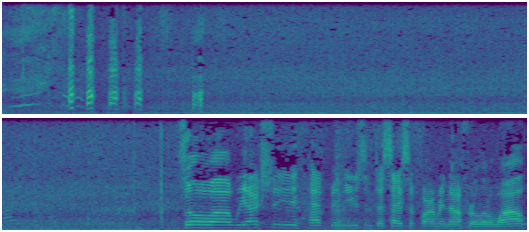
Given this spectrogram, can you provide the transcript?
so uh, we actually have been using Decisive Farming now for a little while.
